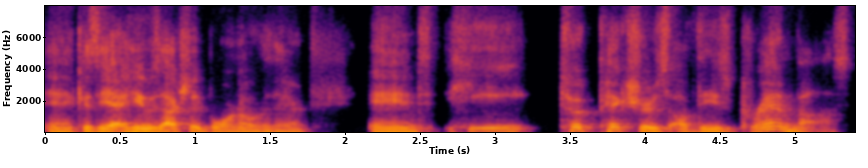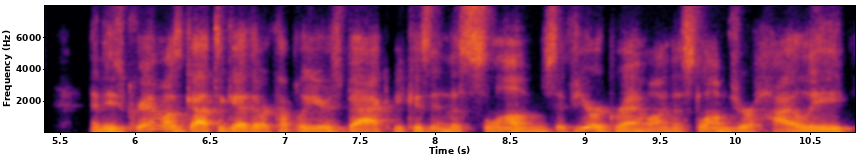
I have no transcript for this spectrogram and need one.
and because he he was actually born over there, and he took pictures of these grandmas. And these grandmas got together a couple of years back because in the slums, if you're a grandma in the slums, you're highly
